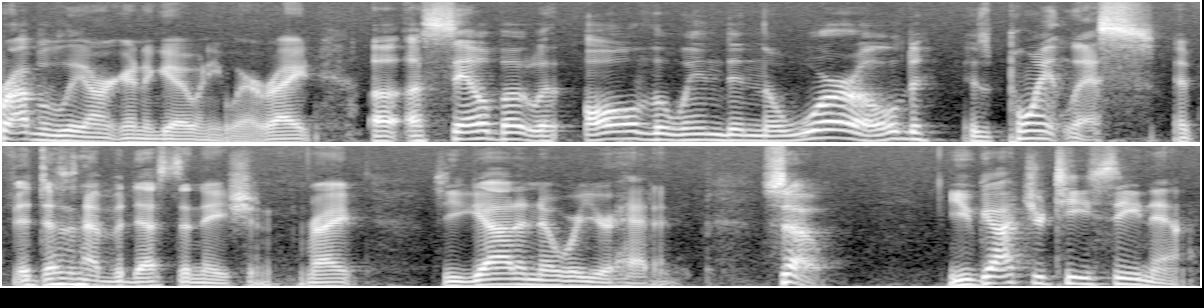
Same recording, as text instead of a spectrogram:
probably aren't going to go anywhere, right? A, a sailboat with all the wind in the world is pointless if it doesn't have a destination, right? So you got to know where you're heading. So you've got your TC now.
